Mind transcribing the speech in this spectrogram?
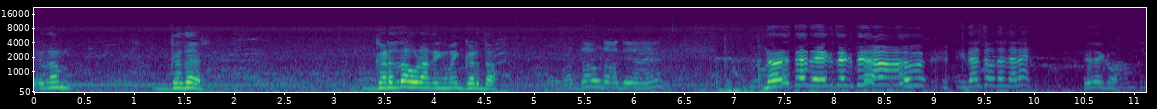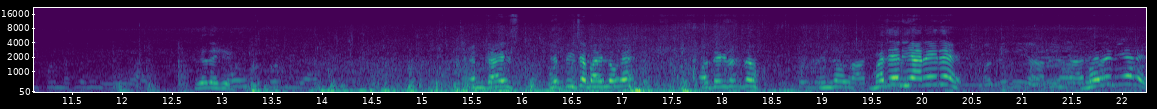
एकदम गदर। गर्दा उड़ा देंगे भाई गर्दा। गड्ढा उड़ा दे हैं। दोस्तों देख सकते हो हम इधर से उधर जा रहे हैं। ये देखो। ये देखिए। एंड गाइस ये पीछे भाई लोग हैं। और देख सकते हो। मज़े नहीं आ रहे इन्हें मज़े नहीं आ रहे मज़े नहीं आ रहे।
